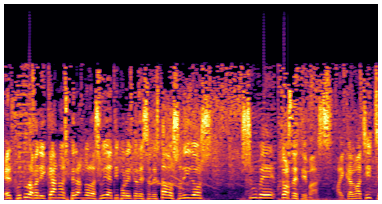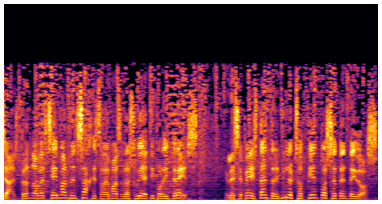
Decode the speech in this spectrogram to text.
El futuro americano esperando la subida de tipo de interés en Estados Unidos sube dos décimas. Hay calma chicha, esperando a ver si hay más mensajes además de la subida de tipo de interés. El SP está en 3.872.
